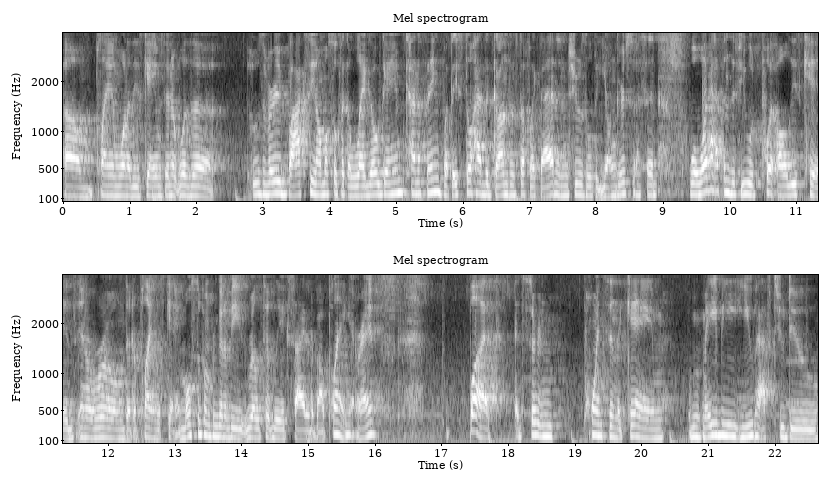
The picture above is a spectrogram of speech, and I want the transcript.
um, playing one of these games, and it was a it was a very boxy, almost looked like a Lego game kind of thing, but they still had the guns and stuff like that. And she was a little bit younger, so I said, "Well, what happens if you would put all these kids in a room that are playing this game? Most of them are going to be relatively excited about playing it, right? But at certain points in the game, maybe you have to do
